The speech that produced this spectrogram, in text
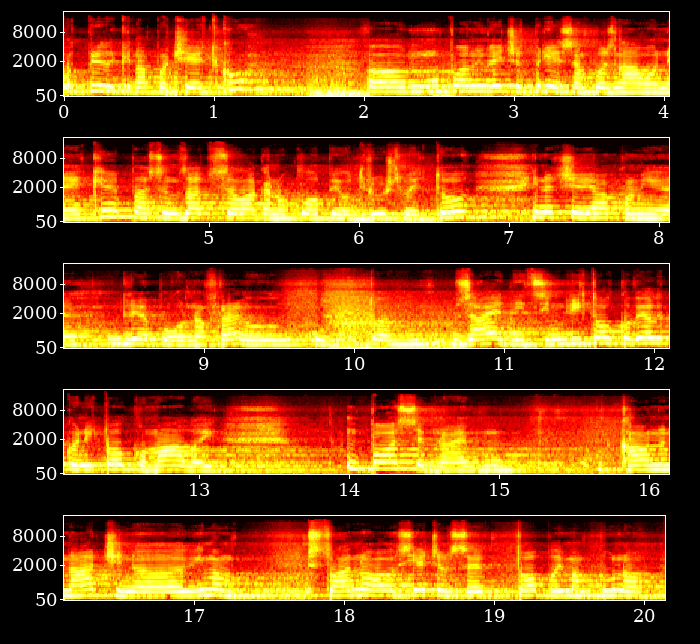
otprilike na početku. Um, već od prije sam poznavao neke, pa sam zato se lagano uklopio u društvo i to. Inače, jako mi je lijepo na u, u toj zajednici, ni toliko veliko, ni toliko malo i posebno je kao na način, imam stvarno, osjećam se toplo, imam puno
